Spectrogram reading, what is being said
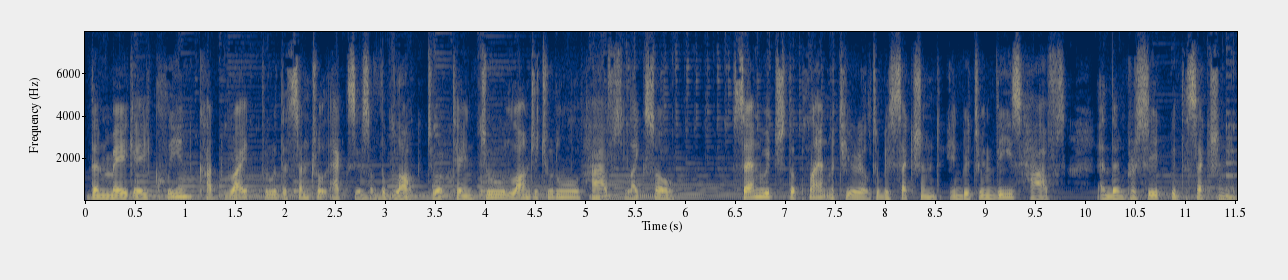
Then make a clean cut right through the central axis of the block to obtain two longitudinal halves like so. Sandwich the plant material to be sectioned in between these halves and then proceed with the sectioning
